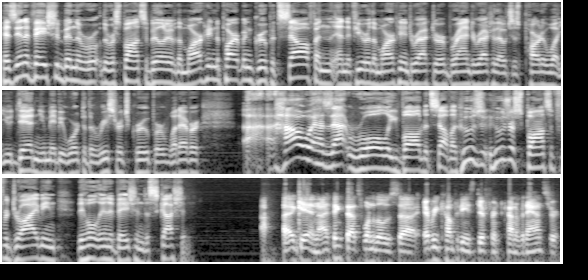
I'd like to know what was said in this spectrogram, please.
has innovation been the, the responsibility of the marketing department group itself? And, and if you were the marketing director or brand director, that was just part of what you did, and you maybe worked with the research group or whatever. Uh, how has that role evolved itself? Like, who's who's responsible for driving the whole innovation discussion? again, I think that's one of those. Uh, every company is different, kind of an answer.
